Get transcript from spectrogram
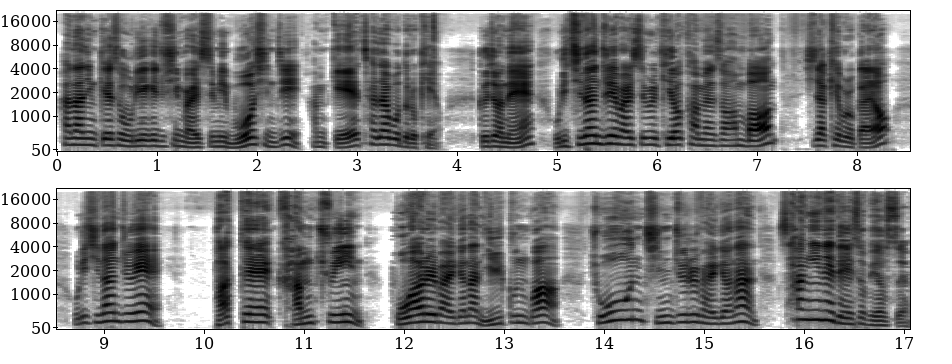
하나님께서 우리에게 주신 말씀이 무엇인지 함께 찾아보도록 해요. 그 전에 우리 지난주의 말씀을 기억하면서 한번 시작해 볼까요? 우리 지난주에 밭에 감추인 보화를 발견한 일꾼과 좋은 진주를 발견한 상인에 대해서 배웠어요.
